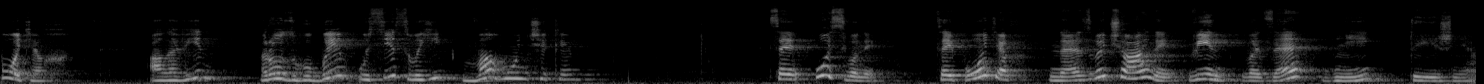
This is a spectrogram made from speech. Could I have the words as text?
потяг. Але він розгубив усі свої вагончики. Це ось вони. Цей потяг незвичайний. Він везе дні тижня.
